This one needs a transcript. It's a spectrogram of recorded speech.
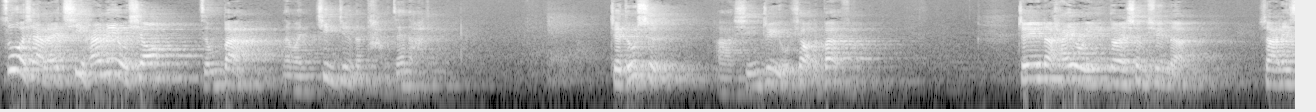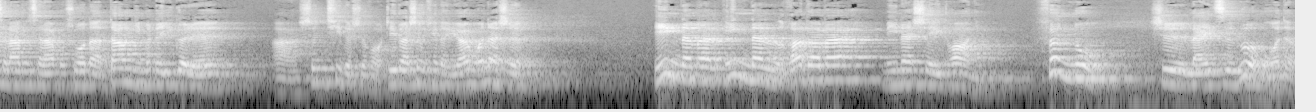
坐下来气还没有消，怎么办？那么静静的躺在那里，这都是。啊，行之有效的办法。至于呢，还有一段圣训呢，沙利斯拉特斯拉姆说呢，当你们的一个人啊生气的时候，这段圣训的原文呢是：“Innama innal ghadaba min ash-shaytan。”愤怒是来自恶魔的，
